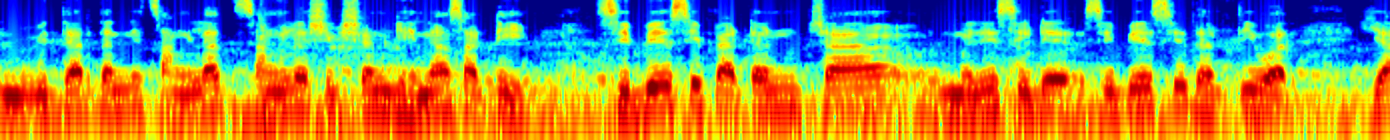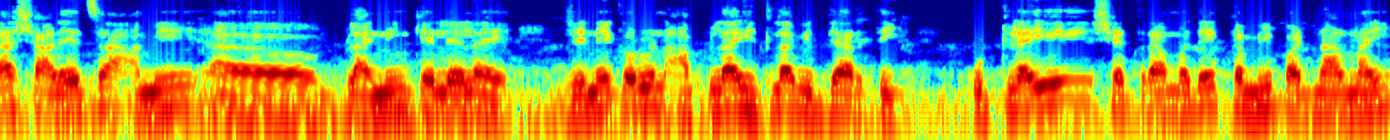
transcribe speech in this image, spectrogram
विद्यार्थ्यांनी चांगल्यात चांगलं शिक्षण घेण्यासाठी सी बी एस ई पॅटर्नच्या म्हणजे C D C B S E धर्तीवर ह्या शाळेचं आम्ही प्लॅनिंग केलेलं आहे. जेणेकरून आपला इथला विद्यार्थी कुठल्याही क्षेत्रामध्ये कमी पडणार नाही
